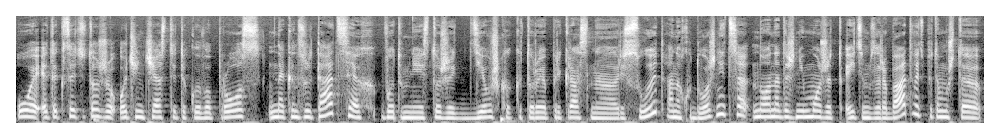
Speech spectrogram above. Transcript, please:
Ой, это, кстати, тоже очень частый такой вопрос. На консультациях, вот у меня есть тоже девушка, которая прекрасно рисует, она художница, но она даже не может этим зарабатывать, потому что,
